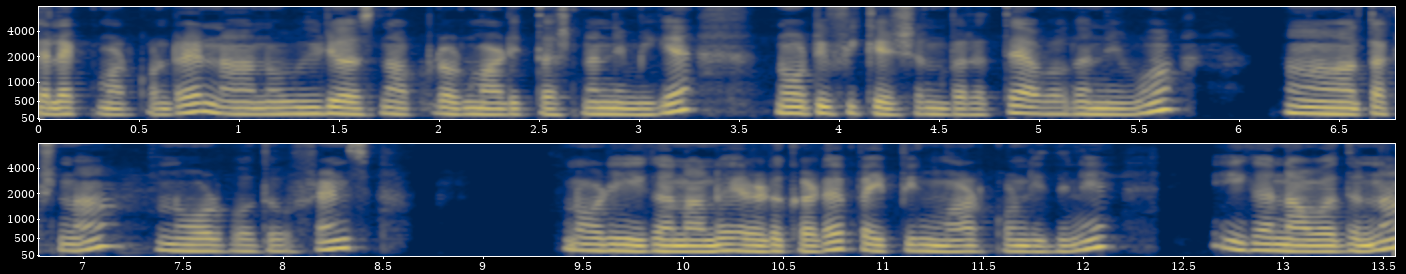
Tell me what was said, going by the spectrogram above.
ಸೆಲೆಕ್ಟ್ ಮಾಡಿಕೊಂಡ್ರೆ ನಾನು ವೀಡಿಯೋಸ್ನ ಅಪ್ಲೋಡ್ ಮಾಡಿದ ತಕ್ಷಣ ನಿಮಗೆ ನೋಟಿಫಿಕೇಷನ್ ಬರುತ್ತೆ. ಆವಾಗ ನೀವು ತಕ್ಷಣ ನೋಡ್ಬೋದು ಫ್ರೆಂಡ್ಸ್ ನೋಡಿ, ಈಗ ನಾನು ಎರಡು ಕಡೆ ಪೈಪಿಂಗ್ ಮಾಡ್ಕೊಂಡಿದ್ದೀನಿ. ಈಗ ನಾವು ಅದನ್ನು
